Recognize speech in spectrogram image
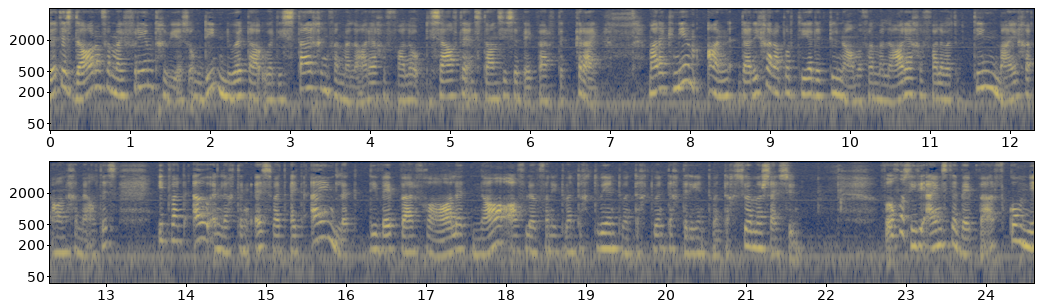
Dit is daarom vir my vreemd geweest om die nota oor die stygings van malaria gevalle op dieselfde instansie se webwerf te kry. Maar ek neem aan dat die gerapporteerde toename van malaria gevalle wat op 10 Mei aangemeld is, ietwat ou inligting is wat uiteindelik die webwerf gehaal het na afloop van die 2022-2023 somerseisoen. Volgens hierdie einste webwerf kom 90%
